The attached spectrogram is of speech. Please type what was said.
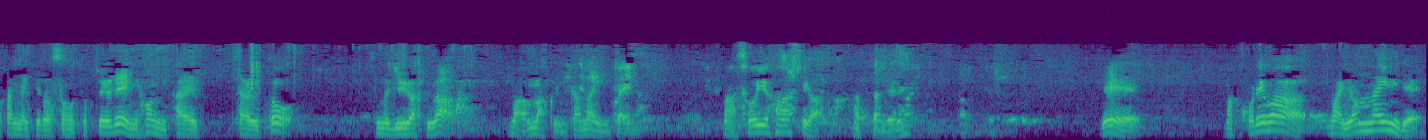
わかんないけど、その途中で日本に帰っちゃうと、その留学が、まあ、うまくいかないみたいな、まあ、そういう話があったんだよね。で、まあ、これは、まあ、いろんな意味で、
